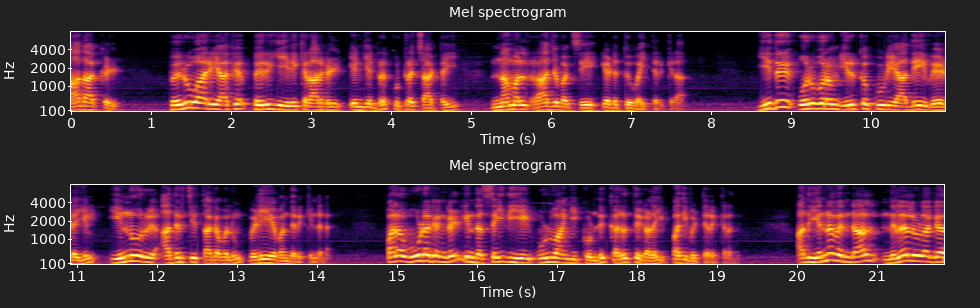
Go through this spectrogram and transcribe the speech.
தாதாக்கள் பெருவாரியாக பெருகி இருக்கிறார்கள் என்கின்ற குற்றச்சாட்டை நமல் ராஜபக்சே எடுத்து வைத்திருக்கிறார். இது ஒருபுறம் இருக்கக்கூடிய அதே வேளையில் இன்னொரு அதிர்ச்சி தகவலும் வெளியே வந்திருக்கின்றன. பல ஊடகங்கள் இந்த செய்தியை உள்வாங்கிக் கொண்டு கருத்துக்களை பதிவிட்டிருக்கிறது. அது என்னவென்றால் நிழலுலக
